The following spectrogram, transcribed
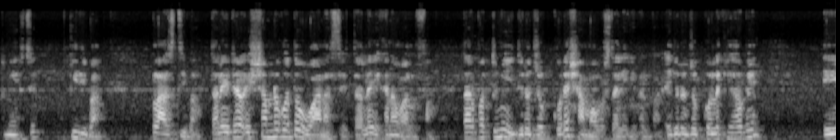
তুমি হচ্ছে কী দিবা? প্লাস দিবা। তাহলে এটা এর সামনে কত? ওয়ান আছে। তাহলে এখানেও আলফা। তারপর তুমি এই দুটো যোগ করে সাম্য অবস্থায় লিখে ফেলবা। এই দুটো যোগ করলে কী হবে? এ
